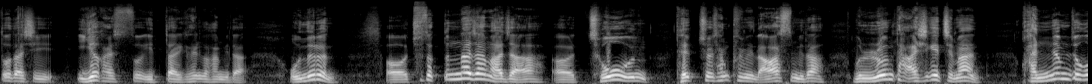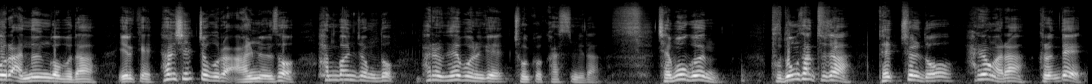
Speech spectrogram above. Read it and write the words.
또 다시 이겨갈 수 있다 이렇게 생각합니다. 오늘은 어, 추석 끝나자마자 어, 좋은 대출 상품이 나왔습니다. 물론 다 아시겠지만 관념적으로 않는 것보다 이렇게 현실적으로 알면서 한 번 정도 활용해 보는 게 좋을 것 같습니다. 제목은 부동산 투자 대출도 활용하라. 그런데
